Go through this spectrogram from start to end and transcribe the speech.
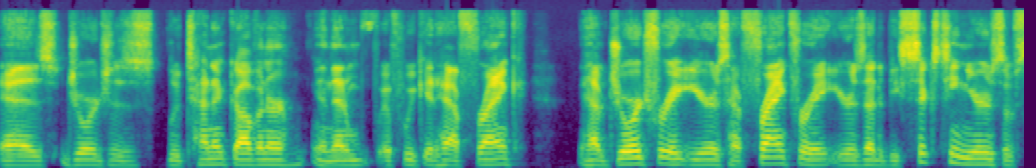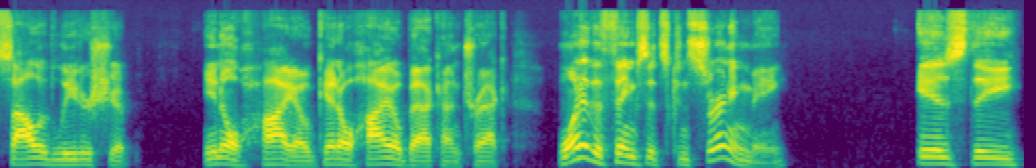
as George's lieutenant governor. And then if we could have Frank, have George for eight years, have Frank for eight years, that'd be 16 years of solid leadership in Ohio, get Ohio back on track. One of the things that's concerning me is the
